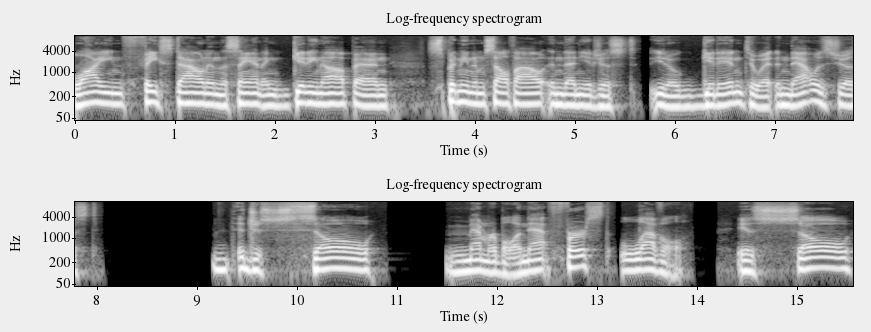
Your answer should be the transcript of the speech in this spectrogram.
lying face down in the sand and getting up and spinning himself out and then you just you know get into it and that was just just so memorable and that first level is so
